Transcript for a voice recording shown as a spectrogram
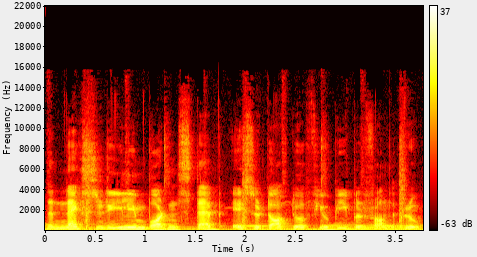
The next really important step is to talk to a few people from the group.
